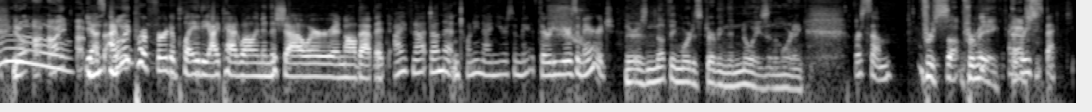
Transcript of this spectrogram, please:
You know, I, I, I Yes, I my- would prefer to play the iPad while I'm in the shower and all that, but I've not done that in 29 years of marriage, 30 years of marriage. There is nothing more disturbing than noise in the morning. For some, For some, for me, I abs- respect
